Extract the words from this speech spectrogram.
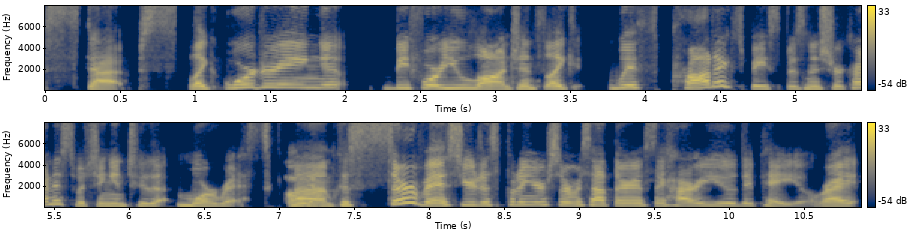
steps, like ordering before you launch? And it's like with product based business, you're kind of switching into the more risk. Oh, yeah. um, because service, you're just putting your service out there. If they hire you, they pay you, right?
